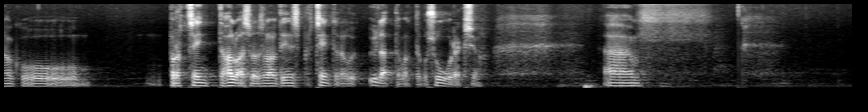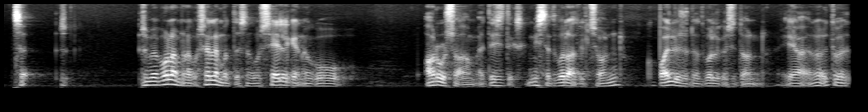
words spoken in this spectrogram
nagu protsent, halvas võlas olevate inimeste protsent on nagu üllatavalt nagu suur, eks ju äh,. see, see peab olema nagu selles mõttes nagu selge nagu arusaam, et esiteks, mis need võlad üldse on, kui palju sul neid võlgasid on ja no ütleme,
